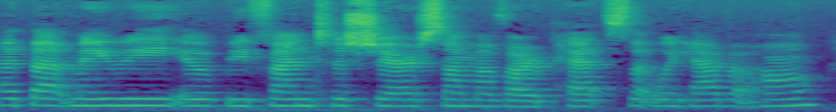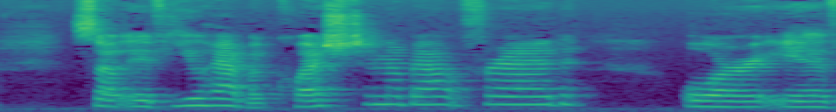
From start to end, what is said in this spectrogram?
I thought maybe it would be fun to share some of our pets that we have at home. So if you have a question about Fred, or if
